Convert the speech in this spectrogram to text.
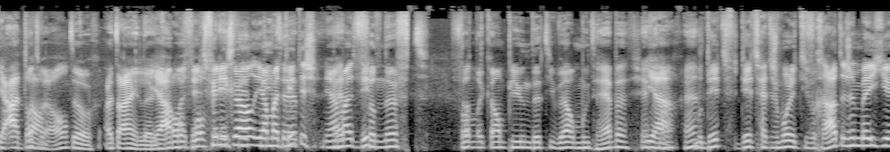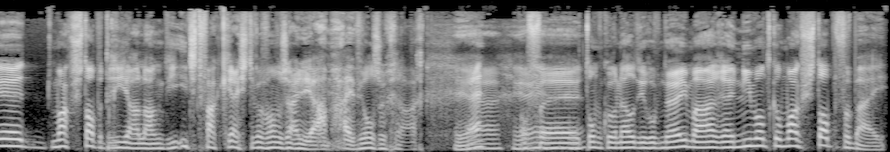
Ja, dat Dan, wel. Toch, uiteindelijk. Ja, maar Of- dit of vind ik wel... Ja, maar dit is... Ja, maar dit, vernuft van dat- de kampioen dat hij wel moet hebben, zeg ja, maar. Hè? maar dit, dit, het is mooi dat hij vergaat. is een beetje eh, Max Verstappen drie jaar lang, die iets te vaak crashte, waarvan we zeiden, ja, maar hij wil zo graag. Ja, ja, of ja, eh, ja. Tom Coronel die roept, nee, maar eh, niemand komt Max Verstappen voorbij.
